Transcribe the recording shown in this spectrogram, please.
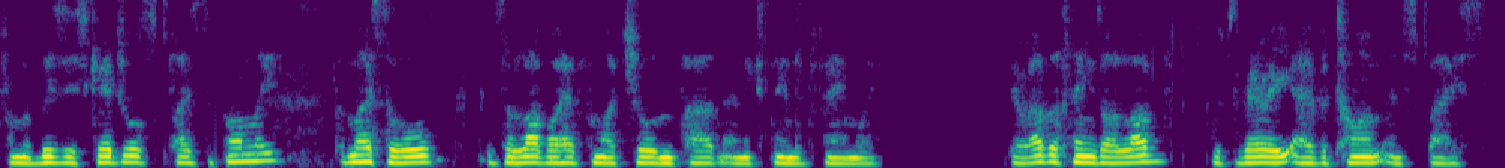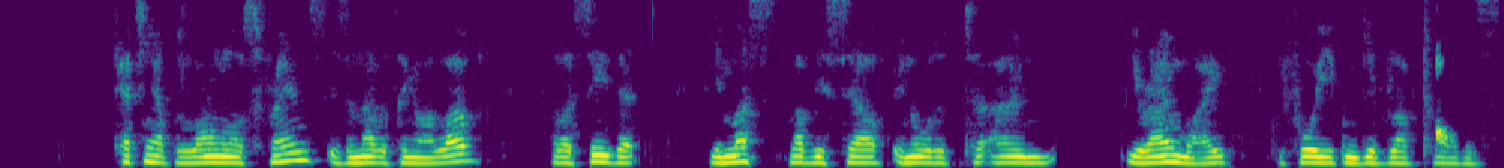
from a busy schedule placed upon me but most of all is the love I have for my children, partner, and extended family. There are other things I love which vary over time and space. Catching up with long lost friends is another thing I love, but I see that you must love yourself in order to own your own way before you can give love to others.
